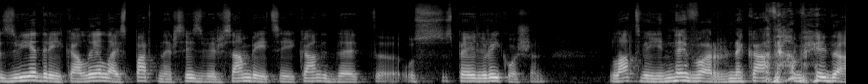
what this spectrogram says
Zviedrija kā lielais partneris izvirza ambīciju kandidēt uh, uz spēļu rīkošanu. Latvija nevar nekādā veidā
